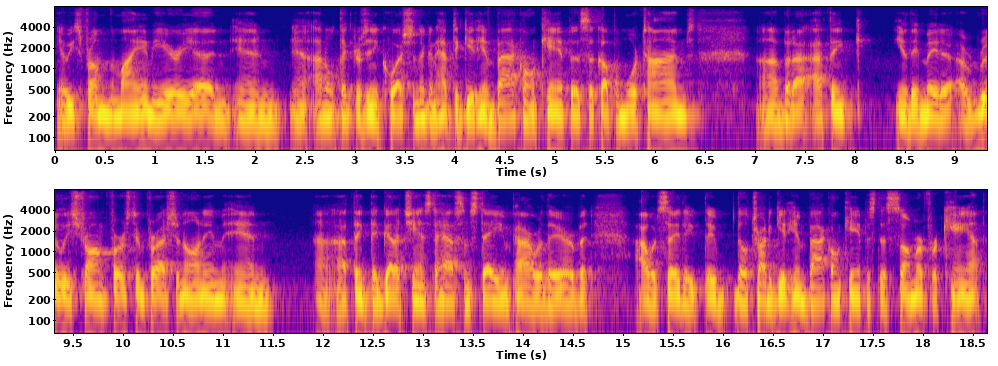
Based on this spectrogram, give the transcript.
you know, he's from the Miami area, and, and I don't think there's any question they're going to have to get him back on campus a couple more times. Uh, but I, I, think you know they made a, a, really strong first impression on him, and uh, I think they've got a chance to have some staying power there. But I would say they, they they'll try to get him back on campus this summer for camp.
